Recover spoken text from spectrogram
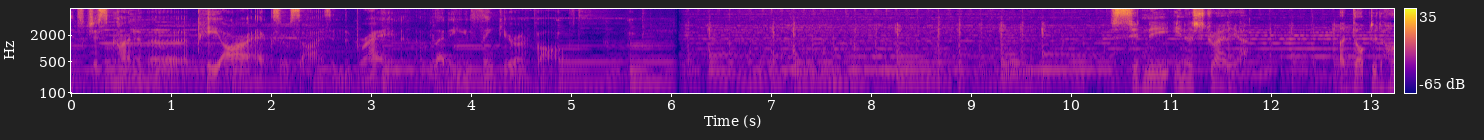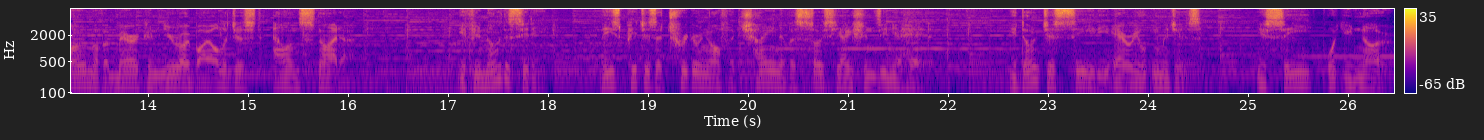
It's just kind of a PR exercise in the brain of letting you think you're involved. Sydney in Australia, adopted home of American neurobiologist Allan Snyder. If you know the city, these pictures are triggering off a chain of associations in your head. You don't just see the aerial images, you see what you know.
